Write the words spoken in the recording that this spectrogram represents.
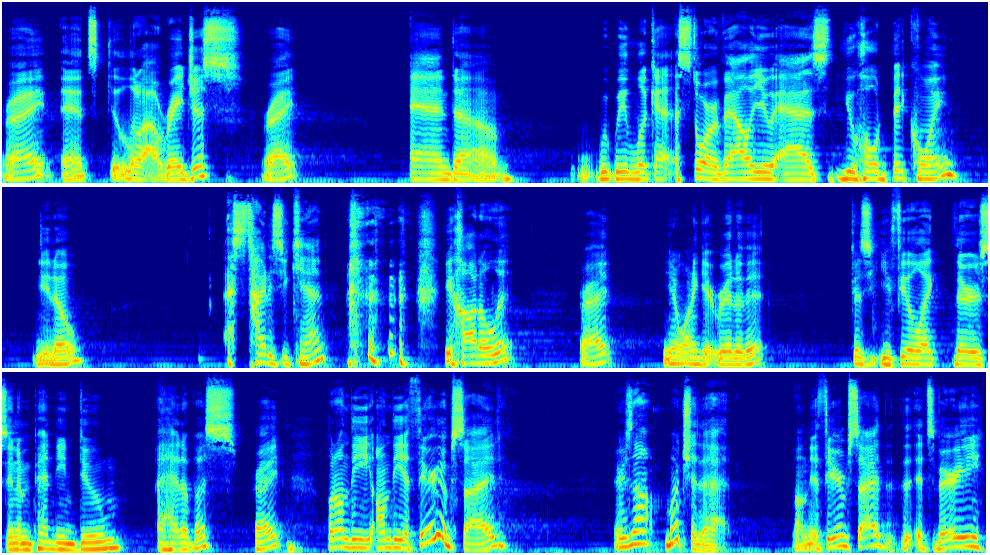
right? And it's a little outrageous, right? And um, we, we look at a store of value as you hold Bitcoin, you know, as tight as you can. you hodl it, right? You don't want to get rid of it because you feel like there's an impending doom ahead of us, right? But on the on the Ethereum side, there's not much of that. On the Ethereum side, it's very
